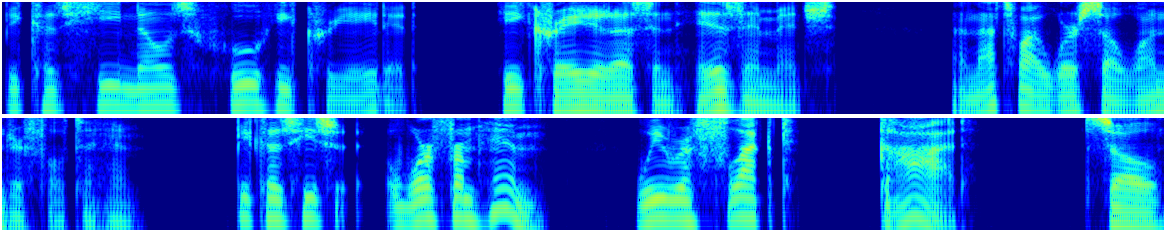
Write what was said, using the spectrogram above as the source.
because He knows who He created. He created us in His image. And that's why we're so wonderful to Him because he's, we're from Him. We reflect God. So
